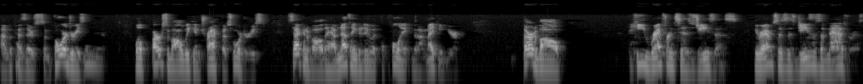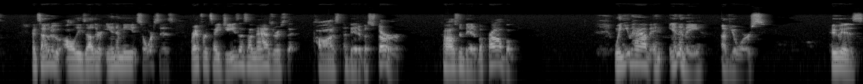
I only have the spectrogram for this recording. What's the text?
uh, because there's some forgeries in there. Well, first of all, we can track those forgeries. Second of all, they have nothing to do with the point that I'm making here. Third of all, he references Jesus. He references Jesus of Nazareth. And so do all these other enemy sources reference a Jesus of Nazareth that caused a bit of a stir, caused a bit of a problem. When you have an enemy of yours who is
